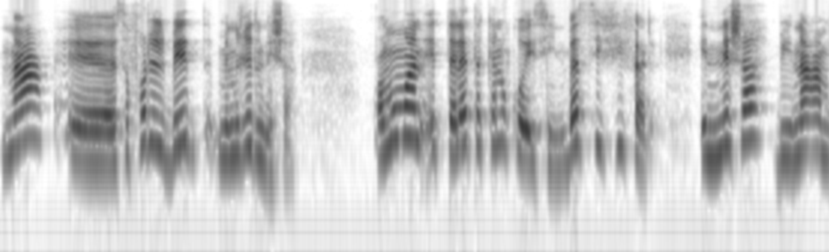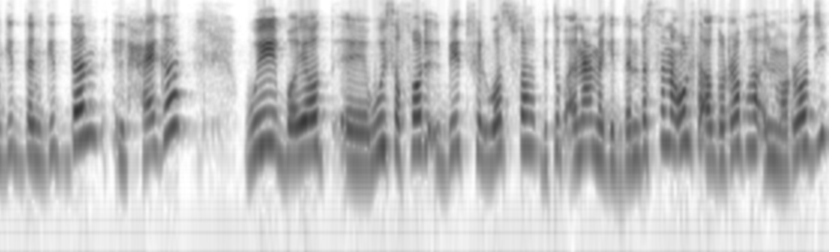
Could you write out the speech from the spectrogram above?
مع آه، صفار البيض من غير نشا. عموما التلاتة كانوا كويسين بس في فرق. النشا بينعم جدا جدا الحاجة وبياض آه، وصفار البيض في الوصفة بتبقى ناعمة جدا. بس أنا قلت أجربها المرة دي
